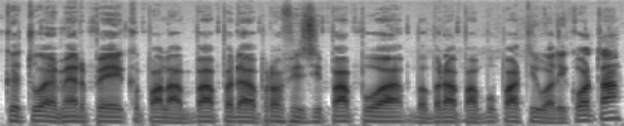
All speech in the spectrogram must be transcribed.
Ketua MRP, Kepala Bapeda Provinsi Papua, beberapa Bupati Wali Kota,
